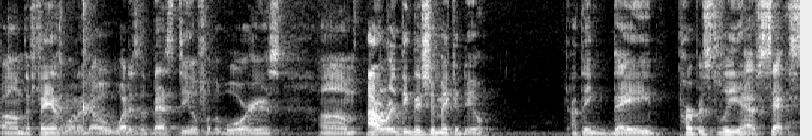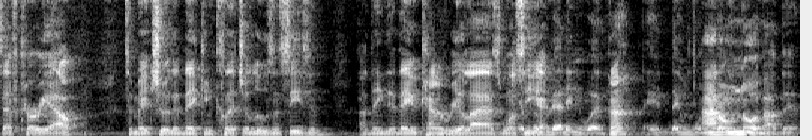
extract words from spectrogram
Um, the fans want to know what is the best deal for the Warriors. Um, I don't really think they should make a deal. I think they purposefully have set Steph Curry out to make sure that they can clinch a losing season. I think that they kind of realized once They he got that anyway. Huh? They, they was I don't know anyway. about that.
